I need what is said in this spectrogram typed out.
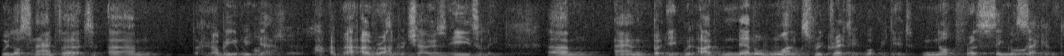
we lost an advert. Um, I mean, we, yeah, over 100 shows easily. Um, and, but it, I've never once regretted what we did, not for a single second.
